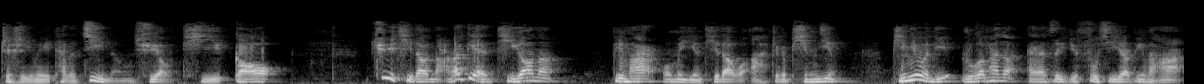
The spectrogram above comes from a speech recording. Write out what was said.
这是因为他的技能需要提高。具体到哪个点提高呢？兵法二我们已经提到过啊，这个瓶颈，瓶颈问题如何判断？大家自己去复习一下兵法二，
